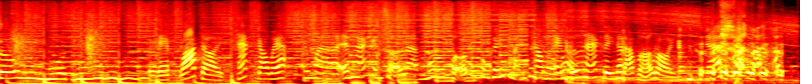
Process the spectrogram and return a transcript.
sông mùa thu. Đẹp quá trời. Hát câu bé. Nhưng mà em hát em sợ làm vỡ cái không khí mà không em cứ hát đi nó đã vỡ rồi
